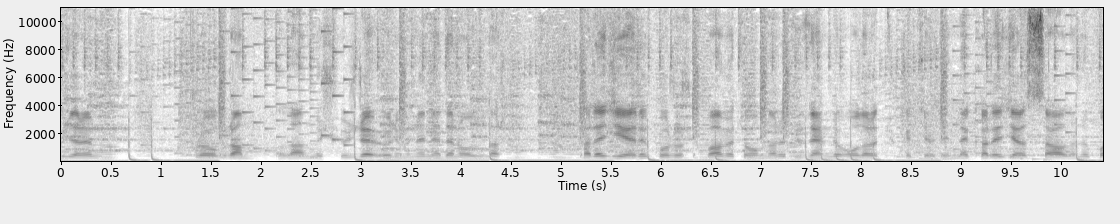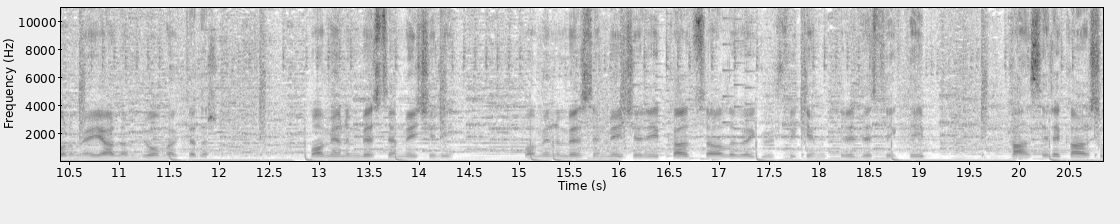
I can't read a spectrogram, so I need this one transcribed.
hücrenin programlanmış hücre ölümüne neden olurlar. Karaciğeri korur. Bamya tohumları düzenli olarak tüketildiğinde karaciğer sağlığını korumaya yardımcı olmaktadır. Bamyanın beslenme içeriği Bamyanın beslenme içeriği kalp sağlığı ve güçlü kemikleri destekleyip kansere karşı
